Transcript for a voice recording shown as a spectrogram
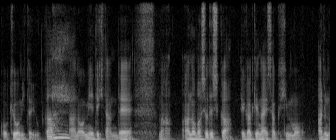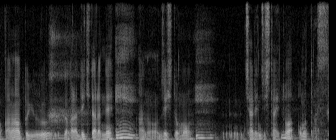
こう興味というか、ええあの見えてきたんで、まあ、あの場所でしか描けない作品もあるのかなというだからできたらねええあのぜひともええチャレンジしたいとは思ってます。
